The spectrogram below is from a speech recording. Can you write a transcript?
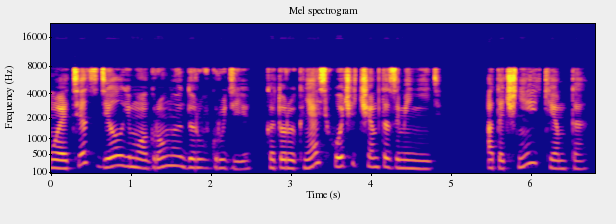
Мой отец сделал ему огромную дыру в груди, которую князь хочет чем-то заменить, а точнее кем-то.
